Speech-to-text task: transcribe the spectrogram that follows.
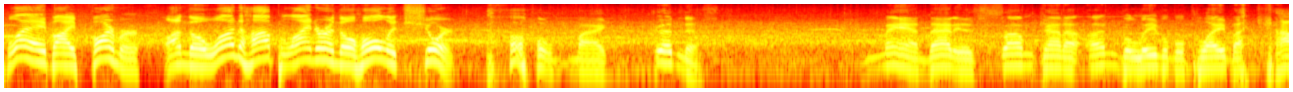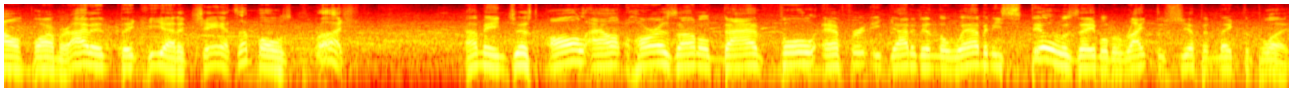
play by Farmer on the one hop liner in the hole. It's short. Oh, my goodness. Man, that is some kind of unbelievable play by Kyle Farmer. I didn't think he had a chance. That ball was crushed. I mean, just all out horizontal dive, full effort. He got it in the web, and he still was able to right the ship and make the play.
